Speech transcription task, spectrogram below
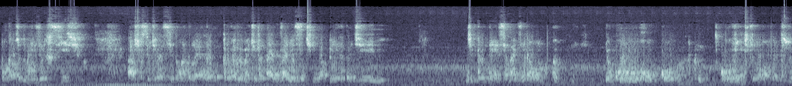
por causa do exercício. Acho que se eu tivesse sido um atleta, provavelmente eu já estaria sentindo a perda de, de potência, mas não. Eu corro, corro, corro 20 quilômetros,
